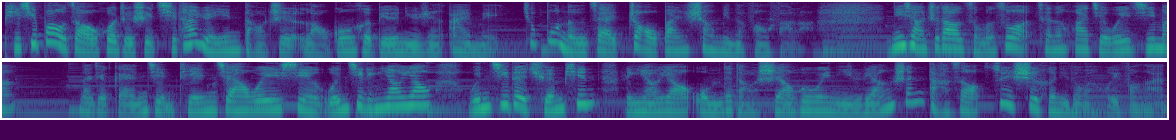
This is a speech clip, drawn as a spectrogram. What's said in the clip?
脾气暴躁，或者是其他原因导致老公和别的女人暧昧，就不能再照搬上面的方法了。你想知道怎么做才能化解危机吗？那就赶紧添加微信文姬零幺幺，文姬的全拼零幺幺，我们的导师啊会为你量身打造最适合你的挽回方案。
